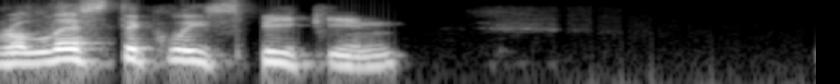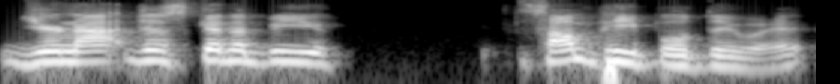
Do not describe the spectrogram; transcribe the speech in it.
realistically speaking, you're not just going to be, some people do it,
